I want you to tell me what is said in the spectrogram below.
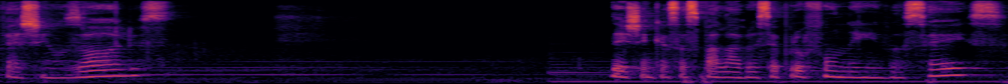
Fechem os olhos. Deixem que essas palavras se aprofundem em vocês.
